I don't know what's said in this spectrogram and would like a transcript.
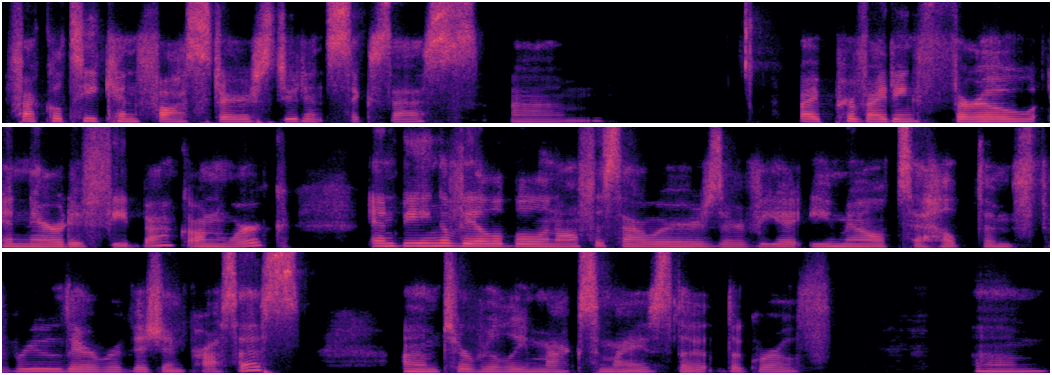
Faculty can foster student success um, by providing thorough and narrative feedback on work and being available in office hours or via email to help them through their revision process um, to really maximize the, the growth. Um,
